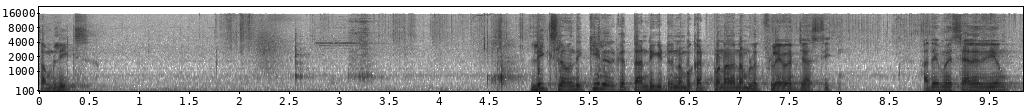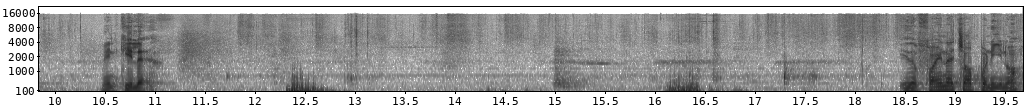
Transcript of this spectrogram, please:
some leeks லீக்ஸில் வந்து கீழே இருக்க தண்டுக்கிட்டு நம்ம கட் பண்ணால் தான் நம்மளுக்கு ஃப்ளேவர் ஜாஸ்தி. அதே மாதிரி சேலரியும் மெயின் கீழே. இதை ஃபைனாக சாப் பண்ணிக்கணும்.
